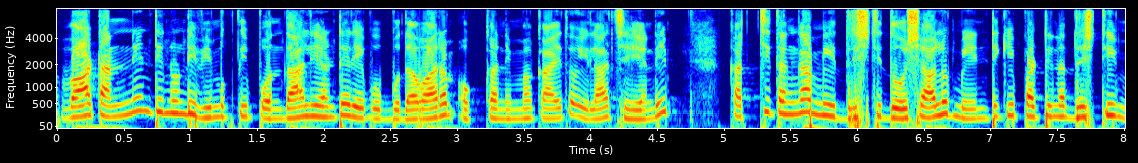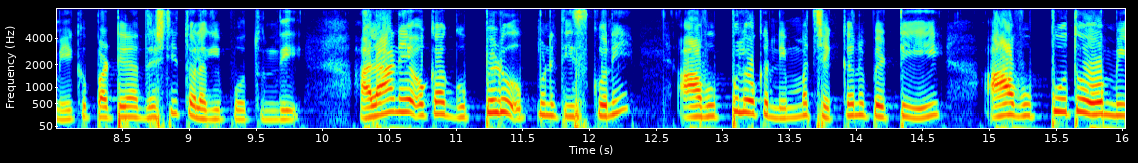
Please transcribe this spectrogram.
వాటన్నింటి నుండి విముక్తి పొందాలి అంటే రేపు బుధవారం ఒక్క నిమ్మకాయతో ఇలా చేయండి. ఖచ్చితంగా మీ దృష్టి దోషాలు మీ ఇంటికి పట్టిన దృష్టి మీకు పట్టిన దృష్టి తొలగిపోతుంది. అలానే ఒక గుప్పెడు ఉప్పుని తీసుకొని ఆ ఉప్పులో ఒక నిమ్మ చెక్కను పెట్టి ఆ ఉప్పుతో మీ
